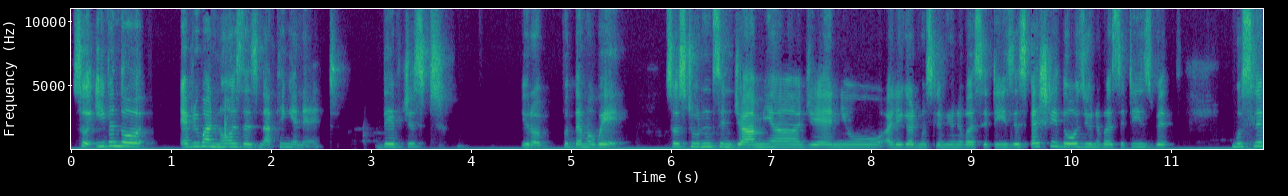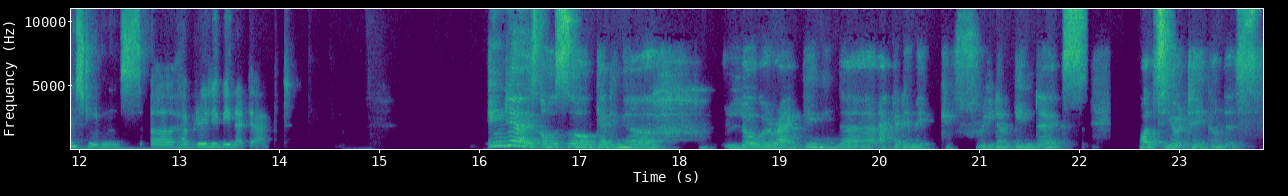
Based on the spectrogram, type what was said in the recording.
So even though everyone knows there's nothing in it, they've just, you know, put them away so students in Jamia, JNU, Aligarh Muslim universities, especially those universities with Muslim students, uh, have really been attacked. India is also getting a lower ranking in the Academic Freedom Index. What's your take on this?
